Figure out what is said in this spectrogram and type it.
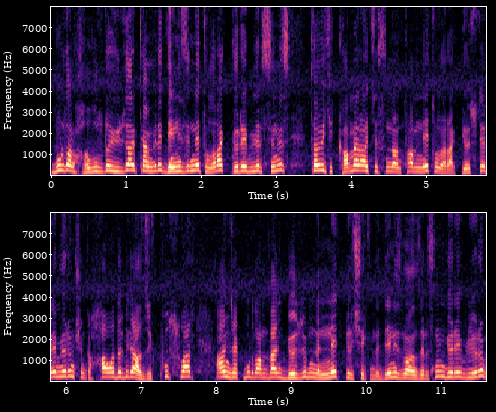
Buradan havuzda yüzerken bile denizi net olarak görebilirsiniz. Tabii ki kamera açısından tam net olarak gösteremiyorum. Çünkü havada birazcık pus var. Ancak buradan ben gözümle net bir şekilde deniz manzarasını görebiliyorum.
